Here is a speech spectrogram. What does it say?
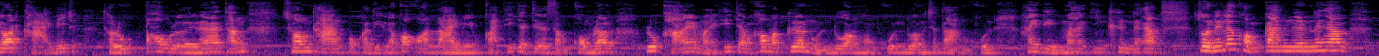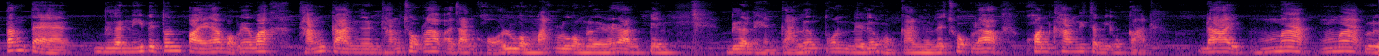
ยอดขายได้ทะลุเป้าเลยนะทั้งช่องทางปกติแล้วก็ออนไลน์มีโอกาสที่จะเจอสังคมแล้วลูกค้าใหม่ๆที่จะเข้ามาเกื้อหนุนดวงของคุณดวงชะตาของคุณให้ดีมากยิ่งขึ้นนะครับ ส่วนในเรื่องของการเงินนะครับตั้งแต่ เดือนนี้เป็นต้นไปนะครับบอกได้ว่าทั้งการเงินทั้งโชคลาภอาจารย์ขอรวมมัดรวมเลยแล้วกันเป็นเดือนแห่งการเริ่มต้นในเรื่องของการเงินและโชคลาภค่อนข้างที่จะมีโอกาสได้มากมากเล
